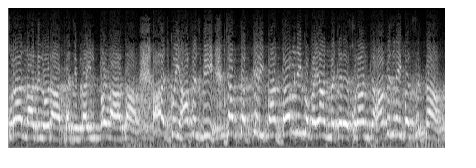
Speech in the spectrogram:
قرآن نازل ہو رہا تھا، جبرائیل پڑھ رہا تھا۔ آج کوئی حافظ بھی جب تک تیری پاک دامنی کو بیان نہ کرے، قرآن کا حافظ نہیں بن سکتا۔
